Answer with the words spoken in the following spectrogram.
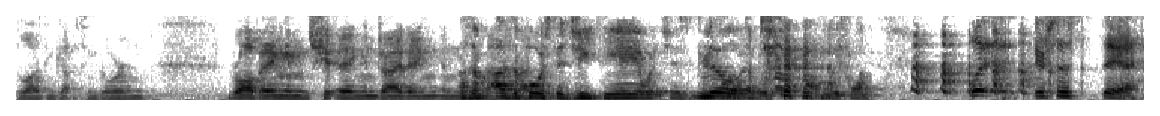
blood and guts and gore and robbing and shooting and driving and As, a, mad as opposed to. GTA, which is good No, old I'm family just- Well, there's just yeah,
